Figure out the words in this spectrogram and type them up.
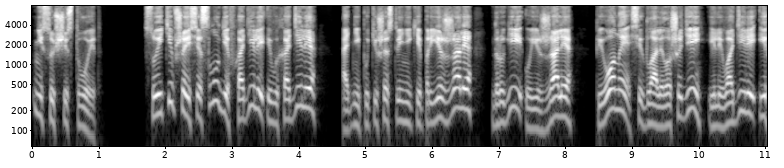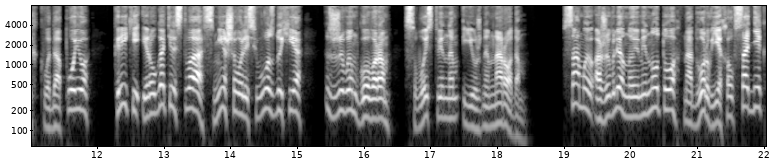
не существует. Суетившиеся слуги входили и выходили, одни путешественники приезжали, другие уезжали, пионы седлали лошадей или водили их к водопою, крики и ругательства смешивались в воздухе с живым говором, свойственным южным народам. В самую оживленную минуту на двор въехал всадник,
